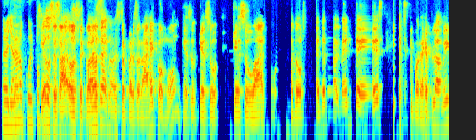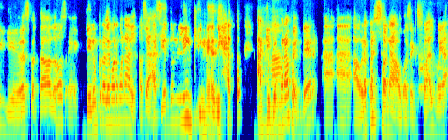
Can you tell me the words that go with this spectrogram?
Pero yo no lo culpo. Sí, usted, sabe, usted conoce nuestro personaje común, que su, que su, que su barco totalmente es, es, que, por ejemplo, a mí, yo les contado a los dos, eh, tiene un problema hormonal, o sea, haciendo un link inmediato a que yo para ofender a, a, una persona homosexual voy a,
